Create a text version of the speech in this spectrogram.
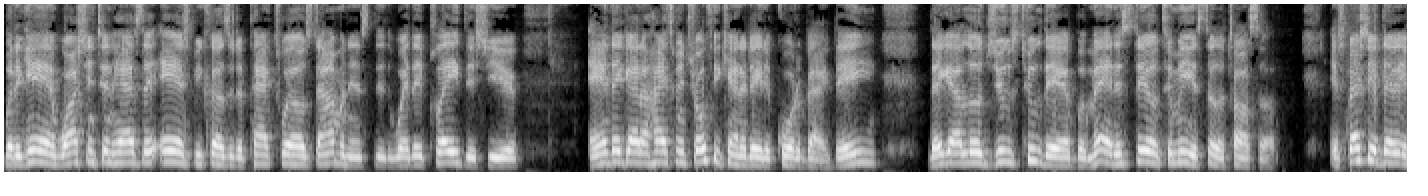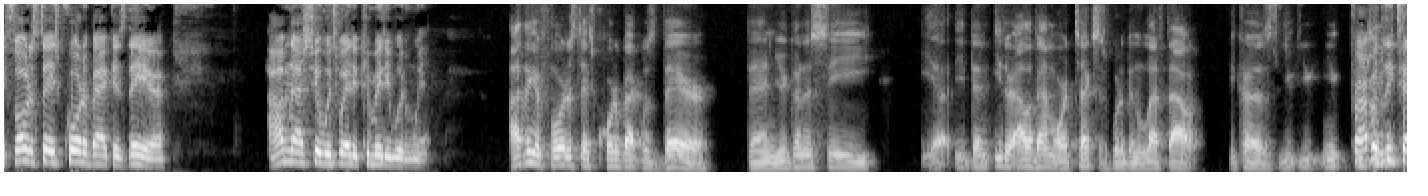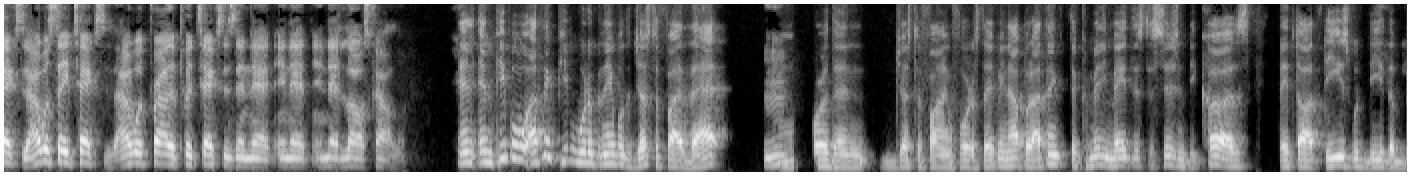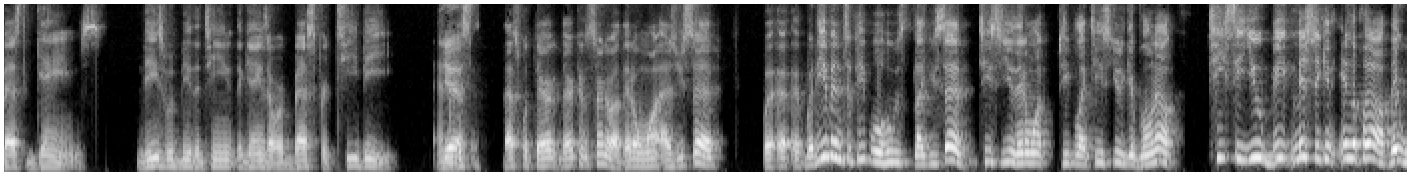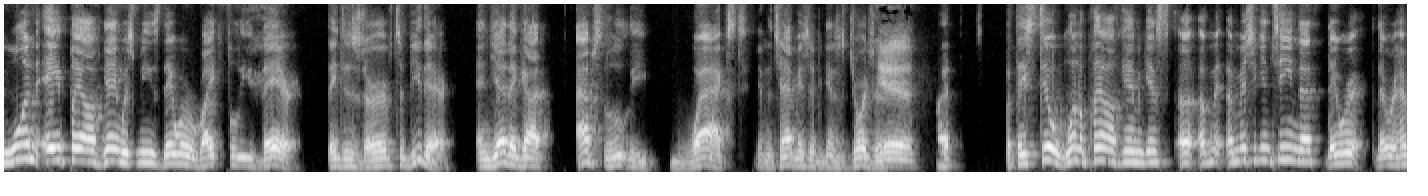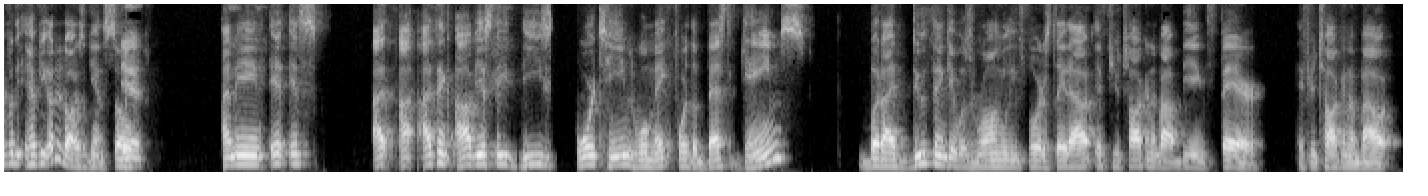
But again, Washington has the edge because of the Pac 12's dominance, the way they played this year. And they got a Heisman Trophy candidate at quarterback. They they got a little juice too there, but man, it's still to me, it's still a toss up. Especially if if Florida State's quarterback is there, I'm not sure which way the committee would win. I think if Florida State's quarterback was there, then you're going to see, yeah, then either Alabama or Texas would have been left out because you you, you probably you Texas. I would say Texas. I would probably put Texas in that in that in that loss column. And and people, I think people would have been able to justify that mm-hmm. more than justifying Florida State being out. But I think the committee made this decision because they thought these would be the best games. These would be the team, the games that were best for TV. And yes. This, that's what they're they're concerned about. They don't want, as you said, but uh, uh but even to people who's like you said, TCU, they don't want people like TCU to get blown out. TCU beat Michigan in the playoff. They won a playoff game, which means they were rightfully there. They deserve to be there. And yeah, they got absolutely waxed in the championship against Georgia. Yeah. But but they still won a playoff game against a, a, a Michigan team that they were they were heavily heavy underdogs against. So yeah. I mean, it, it's I, I I think obviously these four teams will make for the best games, but I do think it was wrong to leave Florida State out if you're talking about being fair if you're talking about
